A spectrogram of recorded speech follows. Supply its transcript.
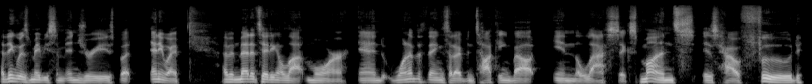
I think it was maybe some injuries, but anyway, I've been meditating a lot more. And one of the things that I've been talking about in the last six months is how food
